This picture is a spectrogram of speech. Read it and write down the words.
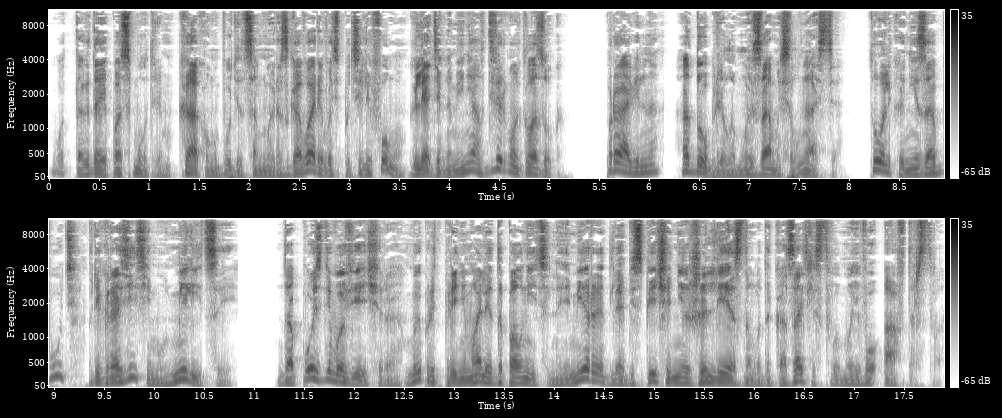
Вот тогда и посмотрим, как он будет со мной разговаривать по телефону, глядя на меня в дверной глазок. Правильно, одобрила мой замысел Настя. Только не забудь пригрозить ему милицией. До позднего вечера мы предпринимали дополнительные меры для обеспечения железного доказательства моего авторства.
